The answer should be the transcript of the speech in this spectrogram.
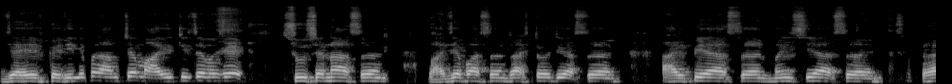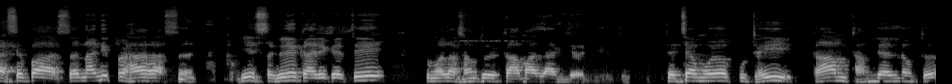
जाहीर कधी नाही पण आमच्या महायुतीचं म्हणजे शिवसेना असन भाजप असन राष्ट्रवादी असन आर पी आय असन मनसे असन रासपा असन आणि प्रहार असन हे सगळे कार्यकर्ते तुम्हाला सांगतो कामाला लागले होते. त्याच्यामुळं कुठेही काम थांबलेलं नव्हतं.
